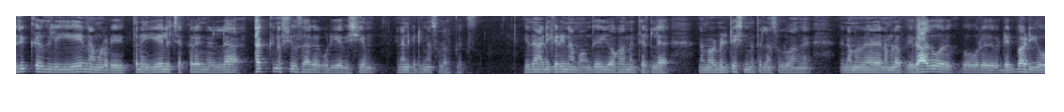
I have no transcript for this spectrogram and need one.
இருக்கிறதுலையே நம்மளுடைய இத்தனை ஏழு சக்கரங்களில் டக்குன்னு ஃபியூஸ் ஆகக்கூடிய விஷயம் என்னென்னு கேட்டிங்கன்னா சோலார் பிளெக்ஸ் இதான் அடிக்கடி நம்ம வந்து யோகா மெத்தடில் நம்மளோட மெடிடேஷன் மெத்தட்லாம் சொல்லுவாங்க. நம்ம நம்மளை ஏதாவது ஒரு ஒரு டெட் பாடியோ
